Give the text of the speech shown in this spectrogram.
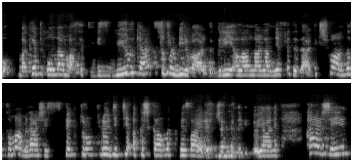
Bu, bak hep ondan bahsettim. Biz büyürken 0-1 vardı. Gri alanlardan nefret ederdik. Şu anda tamamen her şey spektrum, fluidity, akışkanlık vesaire şeklinde gidiyor. Yani her şeyi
